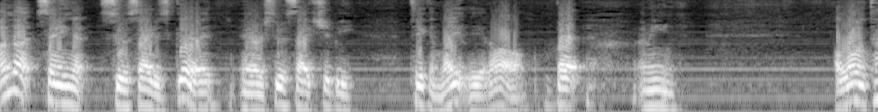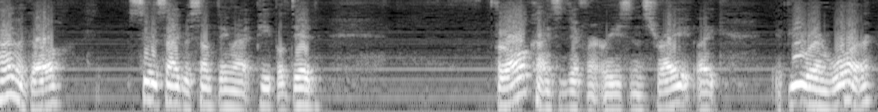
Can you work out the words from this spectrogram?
I'm not saying that suicide is good or suicide should be taken lightly at all. But, I mean, a long time ago, suicide was something that people did for all kinds of different reasons, right? Like, if you were in war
